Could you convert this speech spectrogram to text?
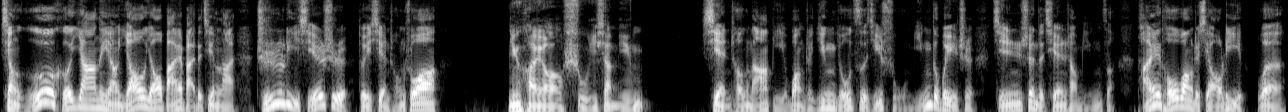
像鹅和鸭那样摇摇摆摆的进来，直立斜视，对县城说：“您还要署一下名。”县城拿笔望着应由自己署名的位置，谨慎的签上名字，抬头望着小丽问：“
